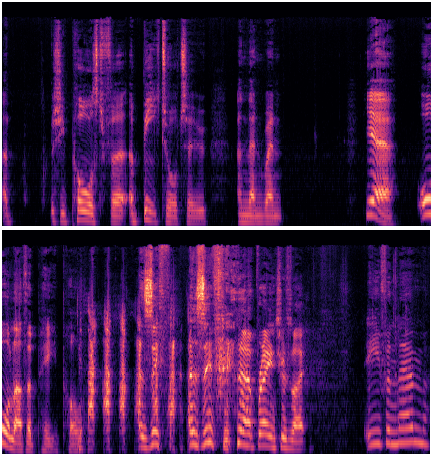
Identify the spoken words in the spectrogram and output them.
a she paused for a beat or two, and then went, "Yeah, all other people," as if as if in her brain she was like, "Even them."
